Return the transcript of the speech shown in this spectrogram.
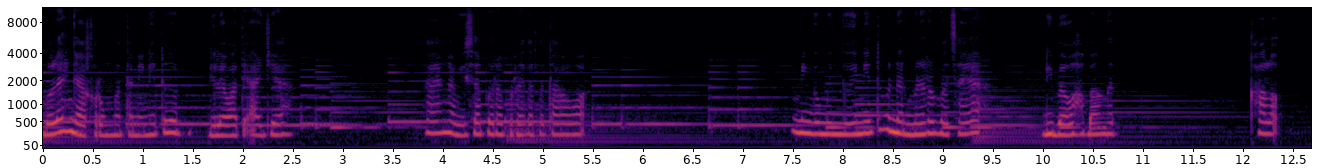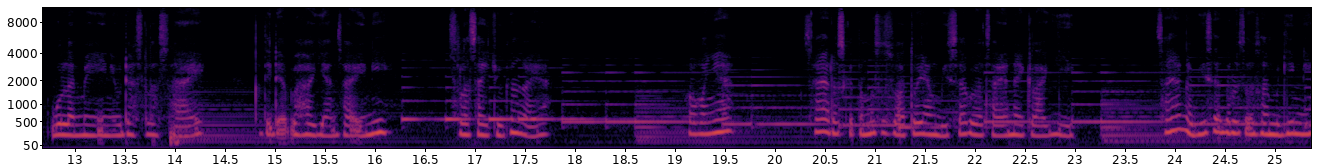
Boleh nggak kerumutan ini tuh dilewati aja saya nggak bisa pura-pura tertawa. Minggu-minggu ini tuh benar-benar buat saya di bawah banget. Kalau bulan Mei ini udah selesai ketidakbahagiaan saya ini selesai juga nggak ya? Pokoknya saya harus ketemu sesuatu yang bisa buat saya naik lagi. Saya nggak bisa terus-terusan begini.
